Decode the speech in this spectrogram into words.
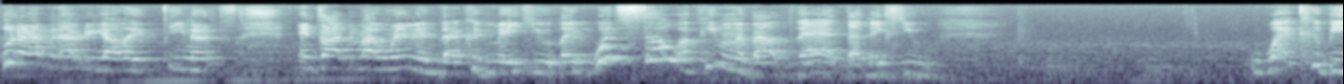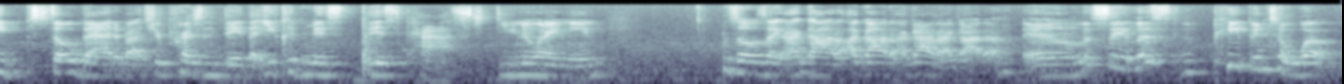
what happened after y'all ate peanuts and talked about women that could make you like what's so appealing about that that makes you what could be so bad about your present day that you could miss this past do you know what i mean so i was like i gotta i gotta i gotta i gotta and let's see let's peep into what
